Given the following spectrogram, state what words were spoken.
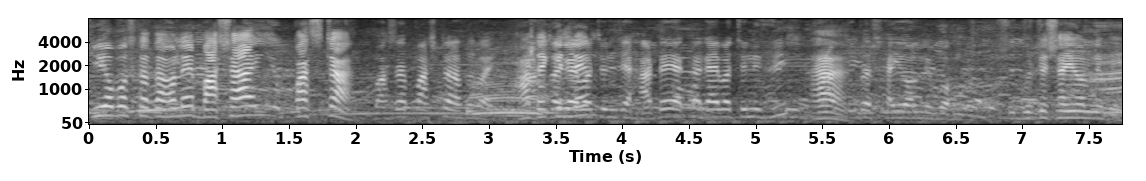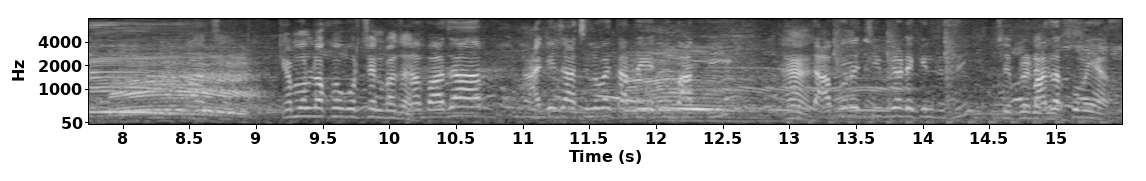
কি অবস্থা তাহলে? বাসায় পাঁচটা? বাসায় পাঁচটা আছে ভাই। হাটে কিনলেন? গাই হাটে একটা গাই বাছুর নিছি হ্যাঁ। দুটো সাইওয়াল নিবো। দুটো সাইহল নেবে। আচ্ছা কেমন লক্ষ্য করছেন বাজার? বাজার আগে যা ছিল ভাই থেকে একটু দিই হ্যাঁ। তারপরে চিপ রেটে কিনতেছি। Cheap বাজার কমে আছে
